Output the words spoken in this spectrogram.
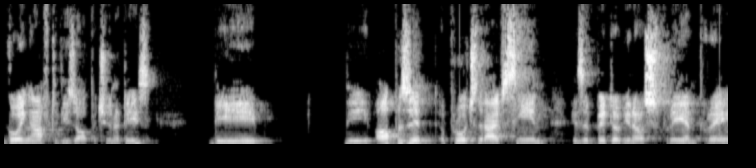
going after these opportunities the the opposite approach that I've seen is a bit of you know spray and pray,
